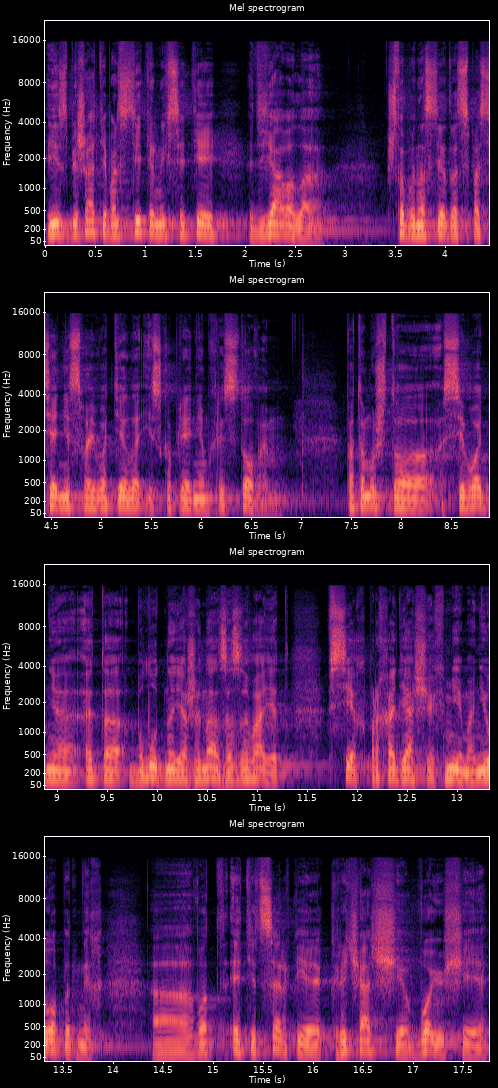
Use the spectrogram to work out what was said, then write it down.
и избежать обольстительных сетей дьявола, чтобы наследовать спасение своего тела искуплением Христовым. Потому что сегодня эта блудная жена зазывает всех проходящих мимо неопытных – вот эти церкви кричащие, воющие,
